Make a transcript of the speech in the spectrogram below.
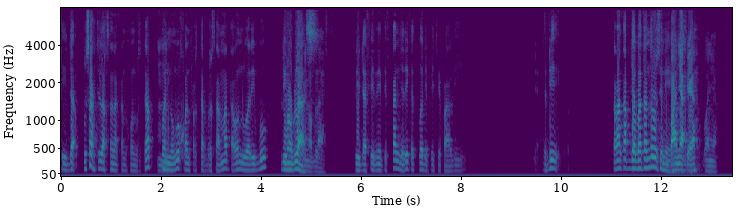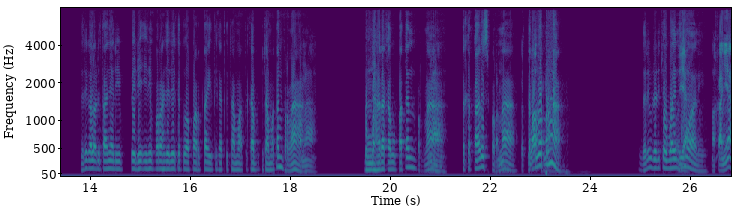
tidak usah dilaksanakan konvercap Hmm. menunggu konvercap bersama tahun 2015 15. didefinitifkan jadi ketua DPC Pali Ya. jadi terangkap jabatan terus ini Banyak ya, banyak. jadi kalau ditanya di PD ini pernah jadi ketua partai tingkat kecamatan kecamatan pernah, Pernah. bendahara kabupaten pernah Pernah. sekretaris pernah, Ketua ketua, pernah. pernah. Jadi udah dicobain Oh, iya. semua nih. Makanya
